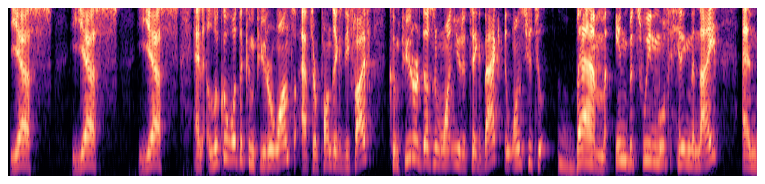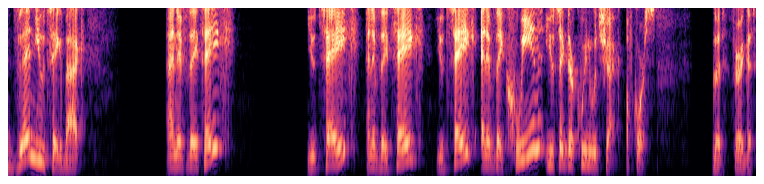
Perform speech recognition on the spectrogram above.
Yes, yes, yes. And look at what the computer wants after pawn takes d5. Computer doesn't want you to take back. It wants you to, bam, in between move, hitting the knight, and then you take back. And if they take, you take, and if they take, you take, and if they queen, you take their queen with check, of course. Good, very good.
